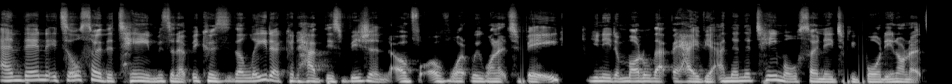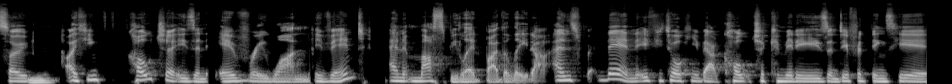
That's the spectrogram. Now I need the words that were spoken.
And then it's also the team, isn't it? Because the leader could have this vision of, of what we want it to be. You need to model that behavior. And then the team also need to be bought in on it. So mm. I think culture is an everyone event and it must be led by the leader. And then if you're talking about culture committees and different things here,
